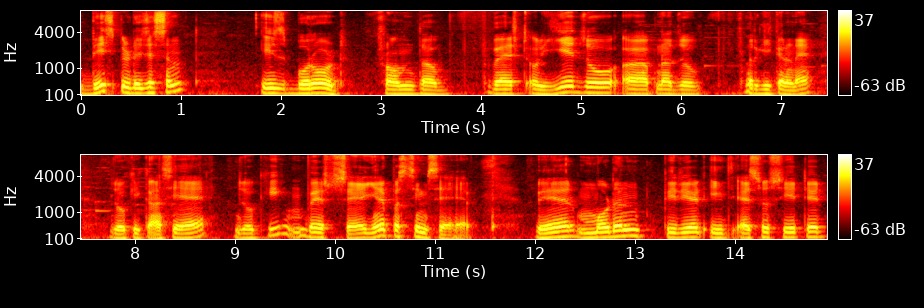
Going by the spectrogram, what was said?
This periodization is borrowed from the west और ये जो अपना जो वर्गीकरण है जो कि कहाँ से है जो कि वेस्ट से है यानी पश्चिम से है where modern period is associated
